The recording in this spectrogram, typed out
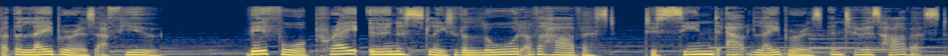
but the labourers are few. Therefore, pray earnestly to the Lord of the harvest to send out labourers into his harvest.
